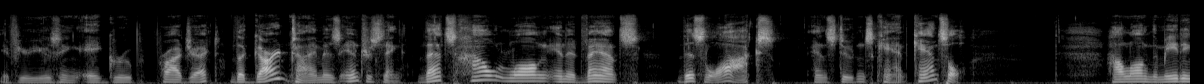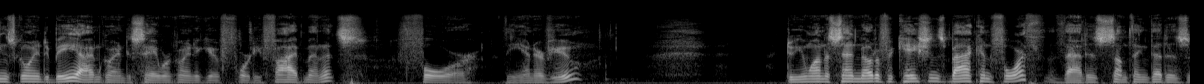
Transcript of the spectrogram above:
if you're using a group project. The guard time is interesting. That's how long in advance this locks and students can't cancel. How long the meeting's going to be, I'm going to say we're going to give 45 minutes for the interview. Do you want to send notifications back and forth? That is something that is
